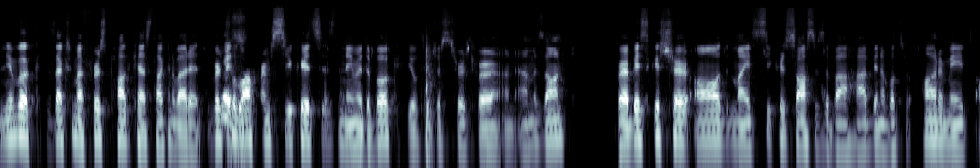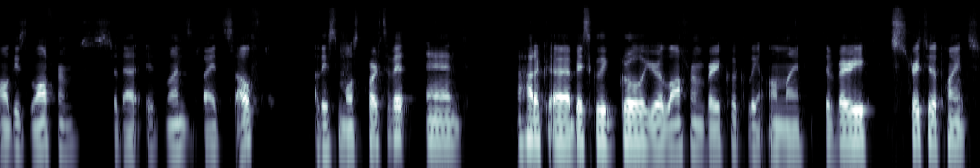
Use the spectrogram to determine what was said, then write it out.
New book. It's actually my first podcast talking about it. Virtual nice. Law Firm Secrets is the name of the book. You'll to just search for it on Amazon, where I basically share all my secret sauces about how I've been able to automate all these law firms so that it runs by itself, at least most parts of it, and how to uh, basically grow your law firm very quickly online. It's a very straight to the point,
